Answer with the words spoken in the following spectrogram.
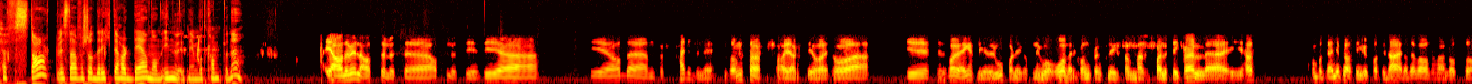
tøff start, hvis jeg har forstått det riktig. Har det noen innvirkning mot kampen nå? Ja, det vil jeg absolutt, eh, absolutt si. De, eh, de, hadde en forferdelig sesongstart, Ajax, i år. og det var jo egentlig Europaliga-nivå over Conference League, som spilles i kveld eh, i høst. Kom på tredjeplass i gruppa si der, og det var vel også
